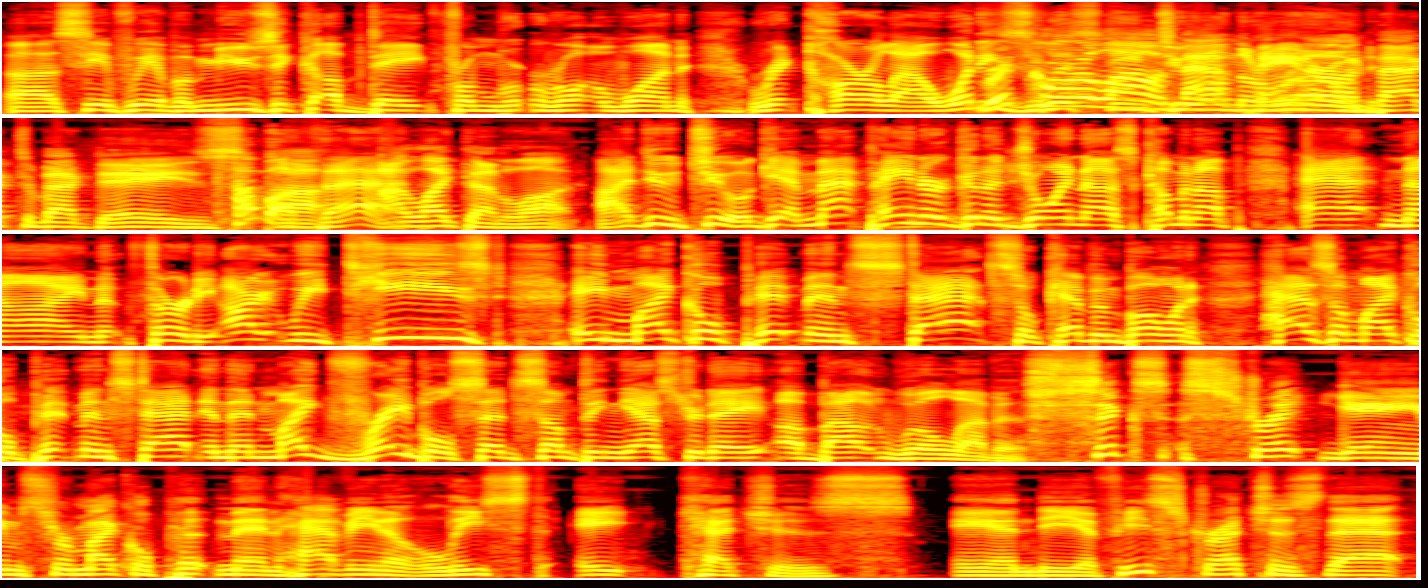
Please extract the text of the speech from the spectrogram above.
Uh, see if we have a music update from r- one Rick Carlisle. What Rick he's Carlisle listening to on the Painter road. on back-to-back days. How about Uh, that? I like that a lot. I do too. Again, Matt Painter going to join us coming up at 9:30. All right, we teased a Michael Pittman stat, so Kevin Bowen has a Michael Pittman stat, and then Mike Vrabel said something yesterday about Will Levis. Six straight games for Michael Pittman having at least eight catches. Andy, if he stretches that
